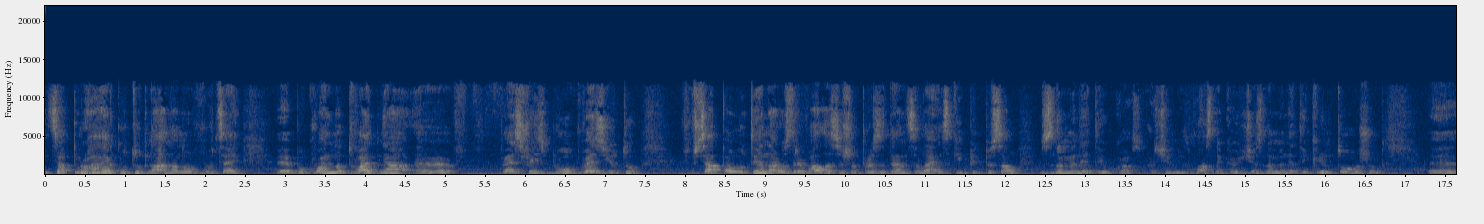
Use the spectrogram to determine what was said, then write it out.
І ця пурга, яку тут нагнано в цей е, буквально два дня е, весь Фейсбук, весь Ютуб. Вся паутина розривалася, що президент Зеленський підписав знаменитий указ. А чим він, власне кажучи, знаменитий, крім того, що е,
